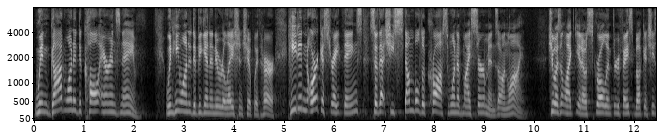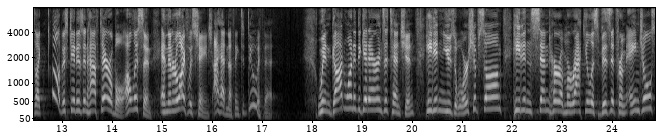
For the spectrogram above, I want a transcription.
When God wanted to call Erin's name, when he wanted to begin a new relationship with her. He didn't orchestrate things so that she stumbled across one of my sermons online. She wasn't like, you know, scrolling through Facebook and she's like, oh, this kid isn't half terrible. I'll listen. And then her life was changed. I had nothing to do with it. When God wanted to get Erin's attention, he didn't use a worship song. He didn't send her a miraculous visit from angels.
